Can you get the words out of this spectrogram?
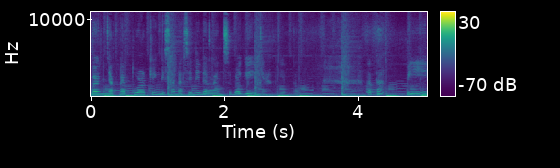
banyak networking di sana sini dan lain sebagainya tetapi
